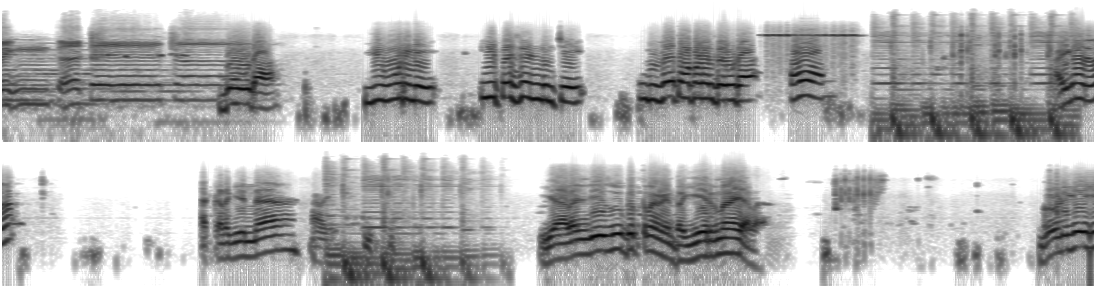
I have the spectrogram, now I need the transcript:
వెంకటేశ. దేవుడా ఈ ఊరిని ఈ ప్రెసిడెంట్ నుంచి నువ్వే కాపాడాలి దేవుడా. అయ్యగారు. అక్కడికి వెళ్ళా? ఎడం చేసి చూపిస్తున్నావు ఏంట ఏరినా ఎడ గొడిగై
